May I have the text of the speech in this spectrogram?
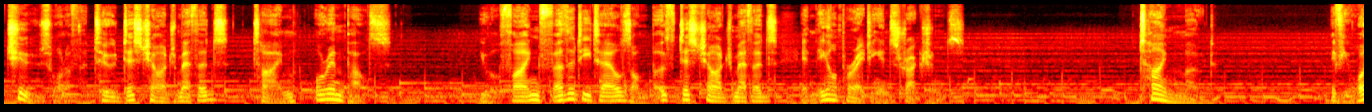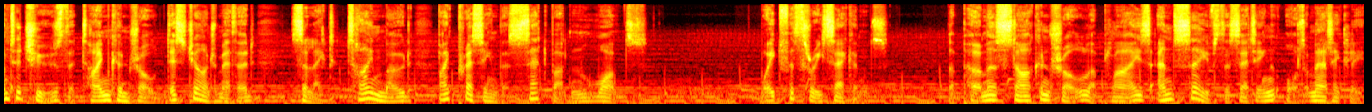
Choose one of the two discharge methods, time or impulse. You will find further details on both discharge methods in the operating instructions. Time mode. If you want to choose the time-controlled discharge method, select Time Mode by pressing the Set button once. Wait for 3 seconds. The Perma Star Control applies and saves the setting automatically.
